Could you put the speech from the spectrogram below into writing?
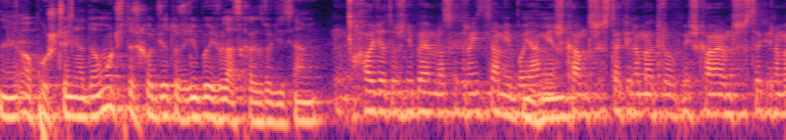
e, opuszczenia domu, czy też chodzi o to, że nie byłeś w laskach z rodzicami? Chodzi o to, że nie byłem w lasach z rodzicami, bo ja mieszkam 300 km, mieszkałem 300 km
